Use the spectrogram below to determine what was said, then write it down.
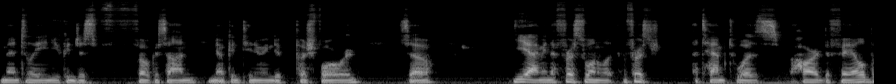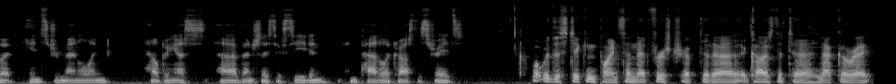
mentally and you can just focus on you know continuing to push forward. So yeah i mean the first one the first attempt was hard to fail but instrumental in helping us uh, eventually succeed and, and paddle across the straits. What were the sticking points on that first trip that uh, caused it to not go right?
